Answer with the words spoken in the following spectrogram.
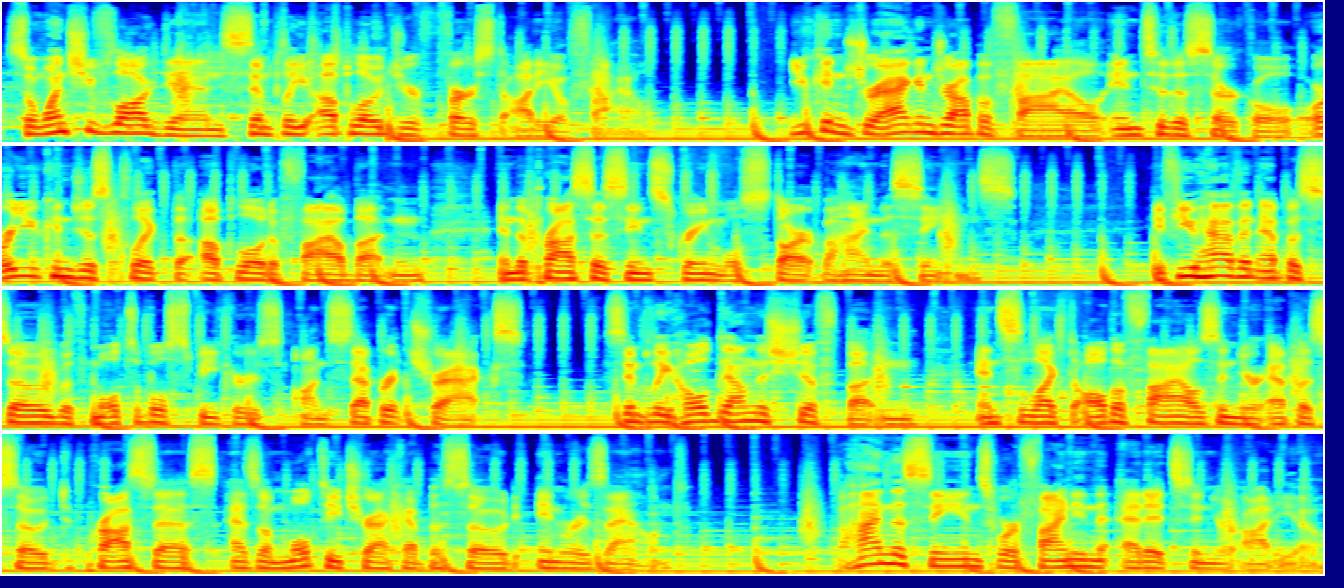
So once you've logged in, simply upload your first audio file. You can drag and drop a file into the circle, or you can just click the Upload a File button, and the processing screen will start behind the scenes. If you have an episode with multiple speakers on separate tracks, simply hold down the Shift button and select all the files in your episode to process as a multi track episode in Resound. Behind the scenes, we're finding the edits in your audio,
